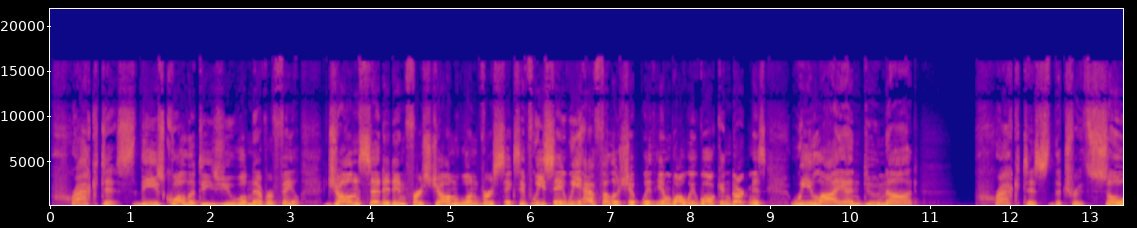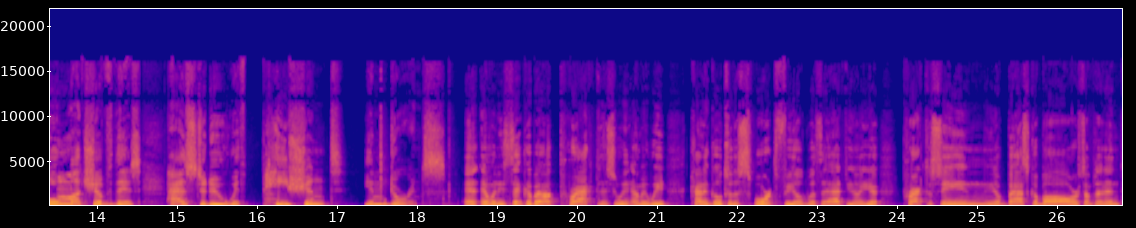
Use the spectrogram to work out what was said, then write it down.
practice these qualities, you will never fail. John said it in 1 John 1 verse 6. If we say we have fellowship with him while we walk in darkness, we lie and do not practice the truth. So much of this has to do with patient endurance. And, and when you think about practice, we, I mean, we kind of go to the sports field with that. You know, you're practicing, you know, basketball or something, and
